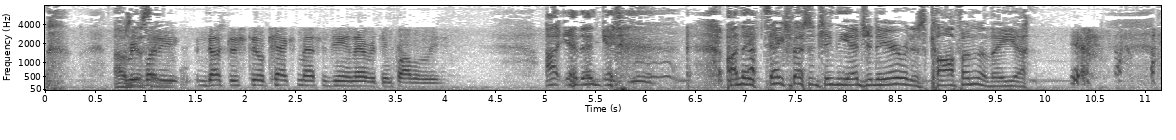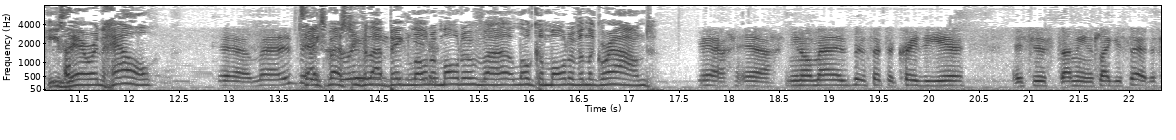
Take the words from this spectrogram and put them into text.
I was gonna say- Everybody, conductors still text messaging and everything, probably. Uh, yeah, they, are they text messaging the engineer in his coffin? Are they? Uh, yeah. he's there in hell. Yeah, man. It's been Text messaging for that big locomotive, uh, locomotive in the ground. Yeah, yeah. You know, man, it's been such a crazy year. It's just, I mean, it's like you said, it's,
